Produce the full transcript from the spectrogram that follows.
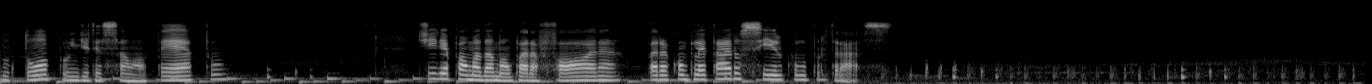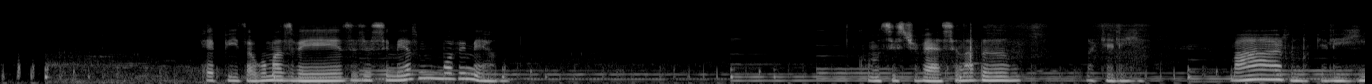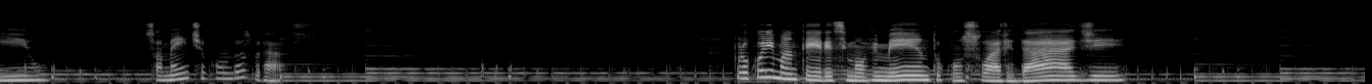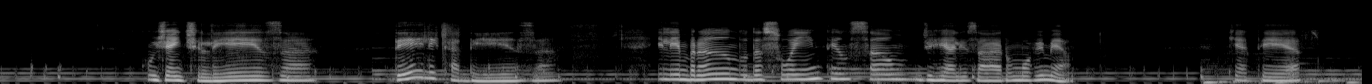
no topo em direção ao teto, gire a palma da mão para fora para completar o círculo por trás. Repita algumas vezes esse mesmo movimento. como se estivesse nadando naquele mar, naquele rio, somente com um dos braços. Procure manter esse movimento com suavidade, com gentileza, delicadeza e lembrando da sua intenção de realizar um movimento que é ter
